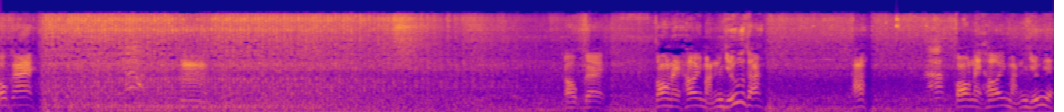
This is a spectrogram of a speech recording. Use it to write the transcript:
ok. Ừ. ok. Con này hơi mạnh dữ ta. Hả? Hả? con này hơi mạnh dữ vậy.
